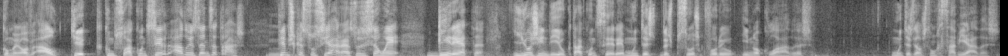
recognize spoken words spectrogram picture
Como é óbvio, algo que, que começou a acontecer há dois anos atrás. Hum. Temos que associar, a associação é direta. E hoje em dia o que está a acontecer é muitas das pessoas que foram inoculadas, muitas delas estão ressabiadas,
